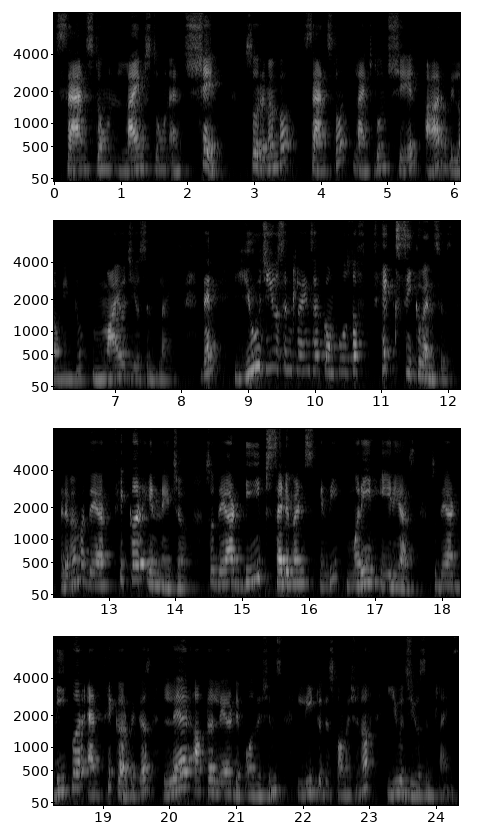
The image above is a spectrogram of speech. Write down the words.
Sandstone, limestone and shale. So remember sandstone, limestone, shale are belonging to miogeosynclines. Then eugeosynclines are composed of thick sequences. Remember they are thicker in nature. So they are deep sediments in the marine areas. So they are deeper and thicker because layer after layer depositions lead to this formation of eugeosynclines.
